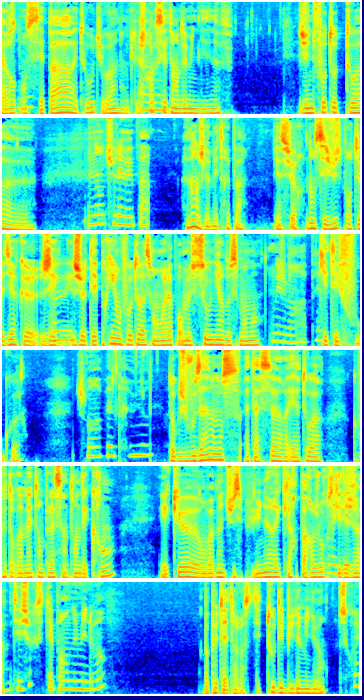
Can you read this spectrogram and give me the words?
avant, qu'on se sépare et tout, tu vois. Donc je Ah crois que c'était en 2019. J'ai une photo de toi. euh, Non, tu l'aimais pas. Ah non, je la mettrai pas. Bien sûr. Non, c'est juste pour te dire que j'ai Oui, oui. je t'ai pris en photo à ce moment-là pour me souvenir de ce moment Mais je m'en rappelle. qui était fou quoi. Je me rappelle très bien. Donc je vous annonce à ta sœur et à toi qu'en fait on va mettre en place un temps d'écran et que on va mettre je sais plus une heure et quart par jour, ce qui est déjà T'es sûr que c'était pas en 2020 bah peut-être alors c'était tout début 2020. Je crois.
